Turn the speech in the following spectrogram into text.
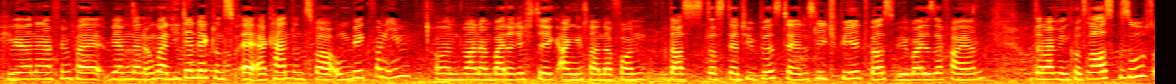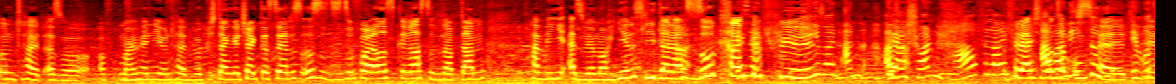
Okay. Wir waren dann auf jeden Fall, wir haben dann irgendwann ein Lied entdeckt und äh, erkannt und zwar Umweg von ihm und waren dann beide richtig angetan davon, dass das der Typ ist, der das Lied spielt, was wir beide sehr feiern. Und dann haben wir ihn kurz rausgesucht und halt, also auf meinem Handy und halt wirklich dann gecheckt, dass der das ist und sind so voll ausgerastet und ab dann haben wir, je- also wir haben auch jedes Lied danach so krank Es gefühlt. Niemand an, also Ja. schon ein paar vielleicht, Vielleicht in aber unserem nicht Umfeld, so. In unserem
